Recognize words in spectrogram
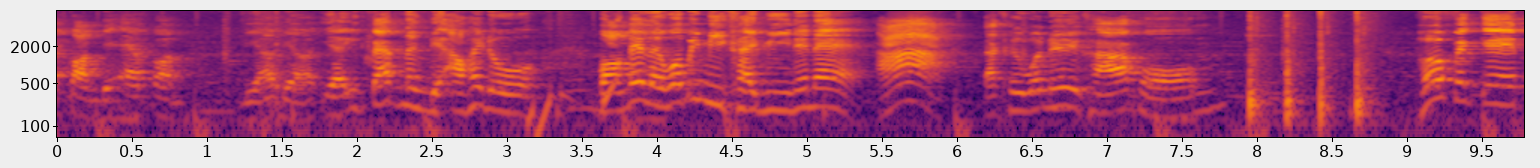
บก่อน เดี๋ยวแอบก่อน เดี๋ยวเดี๋ยวเดี๋ยวอีกแป๊บหนึ่งเดี๋ยวเอาให้ดู บอกได้เลยว่าไม่มีใครมีแน่ๆอ่าแต่คือวันนี้ครับผม Perfect Gate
